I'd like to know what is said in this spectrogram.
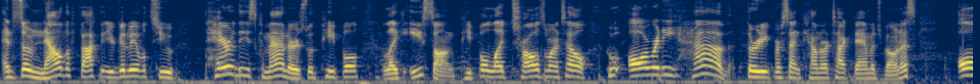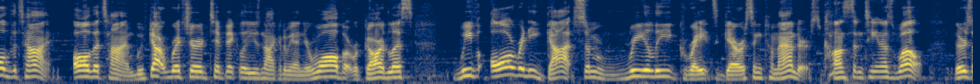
And so now the fact that you're gonna be able to pair these commanders with people like Isong people like Charles Martel who already have 30% counterattack damage bonus all the time all the time. We've got Richard typically he's not going to be on your wall but regardless we've already got some really great garrison commanders. Constantine as well. There's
